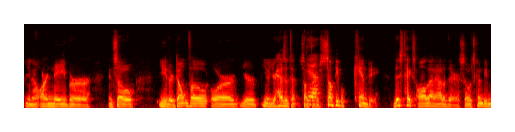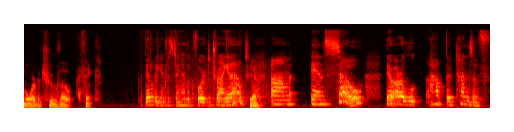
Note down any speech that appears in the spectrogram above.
you know our neighbor and so you either don't vote or you're you know you're hesitant sometimes Yeah. some people can be this takes all that out of there so it's going to be more of a true vote i think That'll be interesting. I look forward to trying it out. yeah um, And so there are how, there are tons of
